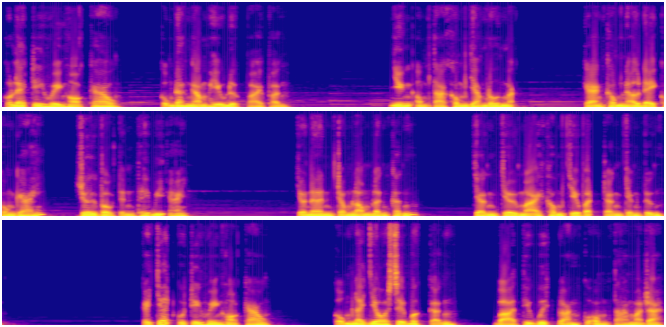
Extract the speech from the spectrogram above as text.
Có lẽ tri huyện họ Cao Cũng đã ngầm hiểu được vài phần. Nhưng ông ta không dám đối mặt, Càng không nỡ để con gái Rơi vào tình thế bi ai. Cho nên trong lòng lấn cấn, Chần chừ mãi không chịu vạch trần chân tướng. Cái chết của tri huyện họ Cao Cũng là do sự bất cẩn Và thiếu quyết đoán của ông ta mà ra.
